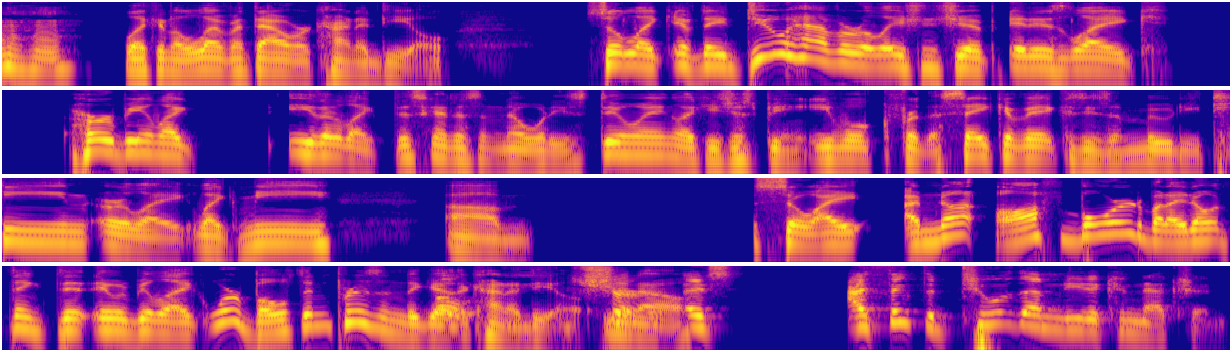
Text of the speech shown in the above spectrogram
hmm like an eleventh hour kind of deal. So like if they do have a relationship, it is like her being like either like this guy doesn't know what he's doing, like he's just being evil for the sake of it because he's a moody teen, or like like me. Um so I I'm not off board, but I don't think that it would be like we're both in prison together Well, kind of deal. Sure. You know? It's I think the two of them need a connection.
